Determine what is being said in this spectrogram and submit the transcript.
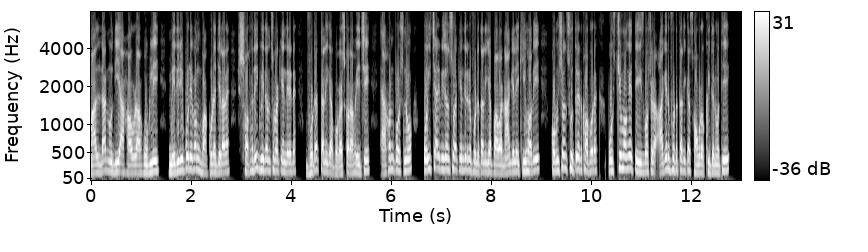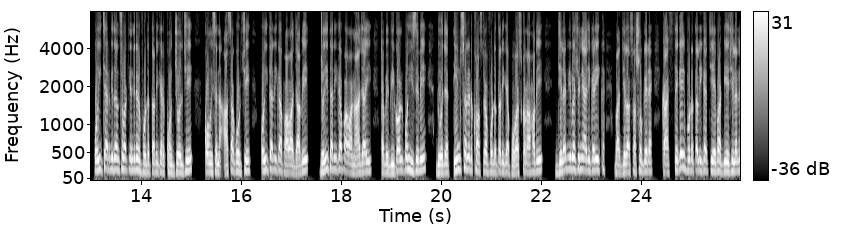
মালদা, নদিয়া, হাওড়া, হুগলি, মেদিনীপুর এবং বাঁকুড়া জেলার শতাধিক বিধানসভা কেন্দ্রের ভোটার তালিকা প্রকাশ করা হয়েছে। এখন প্রশ্ন, ওই চার বিধানসভা কেন্দ্রের ভোটার তালিকা পাওয়া না গেলে কি হবে? কমিশন সূত্রের খবর, পশ্চিমবঙ্গে তেইশ বছর আগের ভোটার তালিকা সংরক্ষিত নথি। ওই চার বিধানসভা কেন্দ্রের ভোটার তালিকার খোঁজ চলছে। কমিশন আশা করছে, ওই তালিকা পাওয়া যাবে। যদি তালিকা পাওয়া না যায়, তবে বিকল্প হিসেবে দু হাজার তিন সালের খসড়া ভোটার তালিকা প্রকাশ করা হবে। জেলা নির্বাচনী আধিকারিক বা জেলা শাসকের কাছ থেকেই ভোটার তালিকা চেয়ে পাঠিয়েছিলেন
